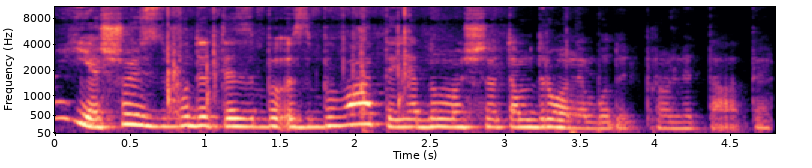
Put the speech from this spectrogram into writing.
Ну, є, щось будете збивати. Я думаю, що там дрони будуть пролітати.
